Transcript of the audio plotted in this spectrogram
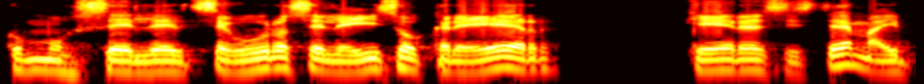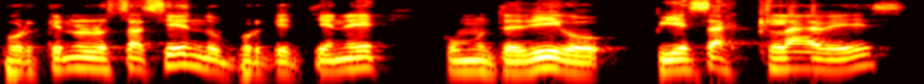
como seguro se le hizo creer que era el sistema. ¿Y por qué no lo está haciendo? Porque tiene, como te digo, piezas claves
